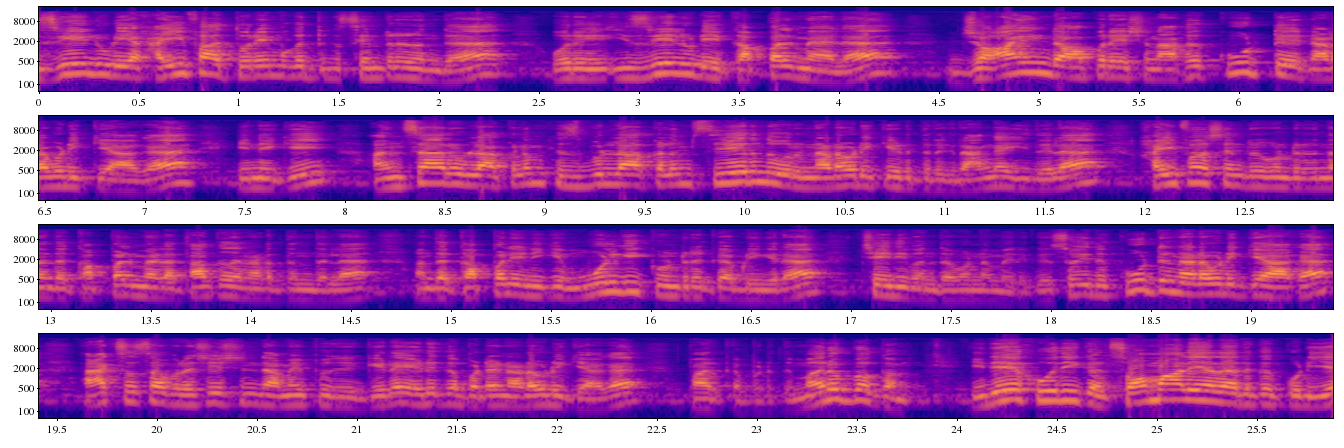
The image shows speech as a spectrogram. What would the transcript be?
இஸ்ரேலுடைய ஹைஃபா துறைமுகத்துக்கு சென்றிருந்த ஒரு இஸ்ரேலுடைய கப்பல் மேலே ஜாயிண்ட் ஆபரேஷனாக கூட்டு நடவடிக்கையாக இன்னைக்கு அன்சாருல்லாக்களும் ஹிஸ்புல்லாக்களும் சேர்ந்து ஒரு நடவடிக்கை எடுத்திருக்கிறாங்க. இதில் ஹைஃபா சென்று கொண்டிருந்த அந்த கப்பல் மேலே தாக்குதல் நடத்துனதில் அந்த கப்பல் இன்னைக்கு மூழ்கி கொண்டிருக்கு அப்படிங்கிற செய்தி வந்த வண்ணம் இருக்கு. ஸோ இது கூட்டு நடவடிக்கையாக ஆக்சஸ் ஆஃப் ரெசிஸ்டன்ட் அமைப்புக்கு கீழே எடுக்கப்பட்ட நடவடிக்கையாக பார்க்கப்படுது. மறுபக்கம் இதே ஹூதிகள் சோமாலியாவில் இருக்கக்கூடிய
